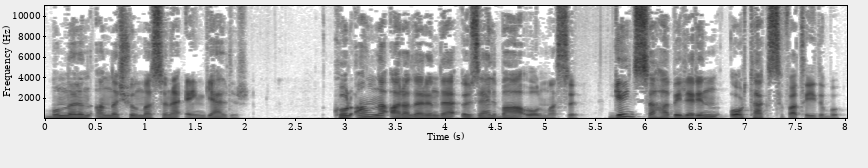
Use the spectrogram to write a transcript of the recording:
bunların anlaşılmasına engeldir. Kur'an'la aralarında özel bağ olması, genç sahabelerin ortak sıfatıydı bu.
